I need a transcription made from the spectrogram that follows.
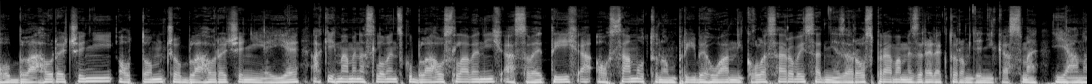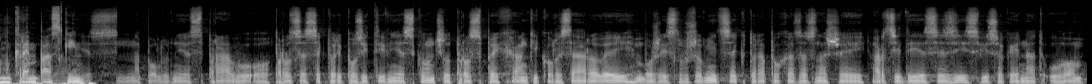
o blahorečení, o tom, čo blahorečenie je, akých máme na Slovensku blahoslavených a svetých a o samotnom príbehu Anny Kolesárovej sa dnes rozprávame s redaktorom denníka SME Jánom Krempaským. Na poludne správu o procese, ktorý pozitívne skončil prospech Anky Kolesárovej, Božej služobnice, ktorá pochádza z našej arcidiecezy z Vysokej nad Uhom.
